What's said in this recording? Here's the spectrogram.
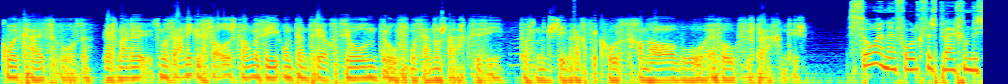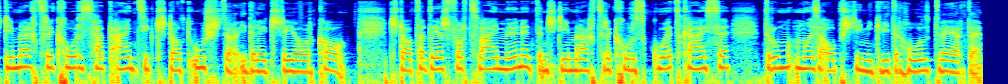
gut geheißen worden. Ich meine, es muss einiges falsch gegangen sein und dann die Reaktion darauf muss auch noch schlecht sein, dass man einen Stimmrechtsrekurs haben kann, der erfolgversprechend ist. So einen erfolgversprechenden Stimmrechtsrekurs hat einzig die Stadt Uster in den letzten Jahren gehabt. Die Stadt hat erst vor zwei Monaten einen Stimmrechtsrekurs gut geheissen, darum muss eine Abstimmung wiederholt werden.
